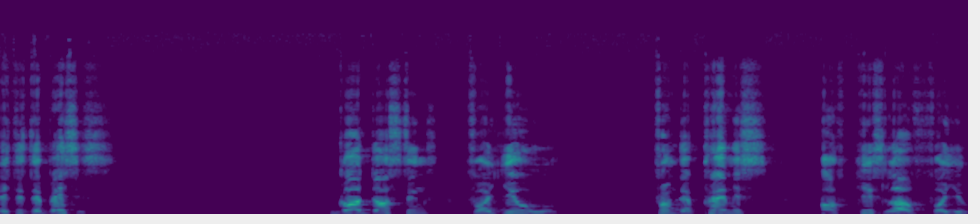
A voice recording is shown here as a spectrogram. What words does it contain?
It is the basis. God does things for you from the premise of His love for you.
